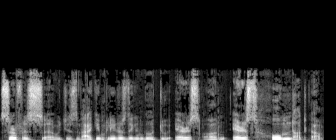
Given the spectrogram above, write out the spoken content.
surface, uh, which is vacuum cleaners, they can go to Aeris on aerishome.com.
